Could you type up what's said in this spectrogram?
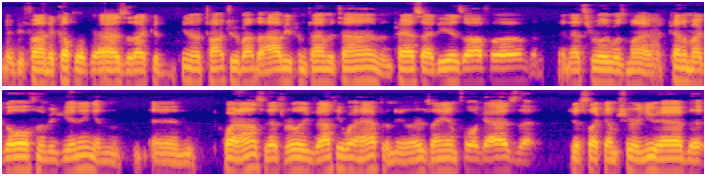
maybe find a couple of guys that I could, you know, talk to about the hobby from time to time and pass ideas off of. And, and that's really was my kind of my goal from the beginning. And, and quite honestly, that's really exactly what happened. You know, there's a handful of guys that just like I'm sure you have that,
